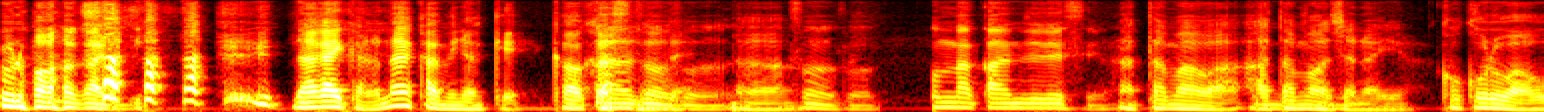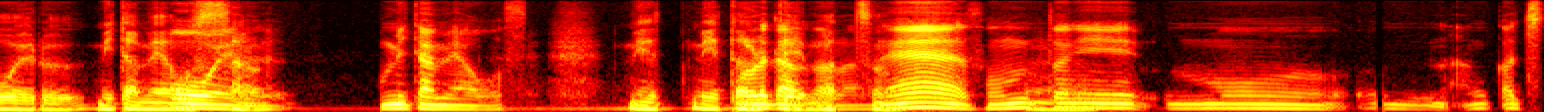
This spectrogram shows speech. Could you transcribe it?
風呂上がりに。長いからな髪の毛。乾かあすので。そうそうう。ん。そうそんな感じですよ。頭は頭はじゃないや心は OL 見た目はおっさん。見た目はおっさん。名名探俺だからね本当にもうなんかちっ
